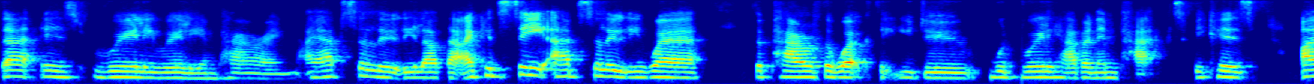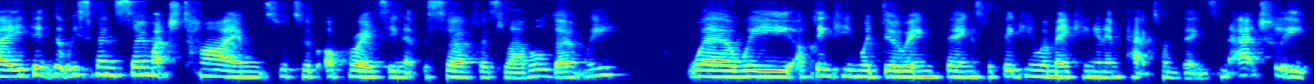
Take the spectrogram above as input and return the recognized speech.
that is really, really empowering. I absolutely love that. I can see absolutely where the power of the work that you do would really have an impact because I think that we spend so much time sort of operating at the surface level, don't we? Where we are thinking we're doing things, we're thinking we're making an impact on things. And actually,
